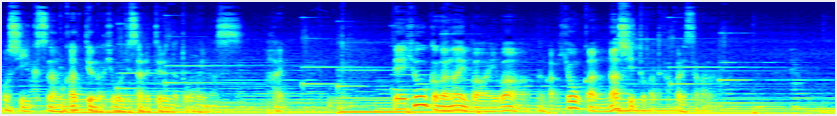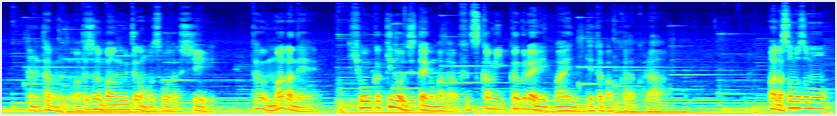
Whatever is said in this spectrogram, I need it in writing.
星いくつなのかっていうのが表示されてるんだと思います。はい、で評価がない場合はなんか評価なしとかって書かれてたかな。うん、多分私の番組とかもそうだし多分まだね評価機能自体がまだ2日3日ぐらい前に出たばっかだからまだそもそも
